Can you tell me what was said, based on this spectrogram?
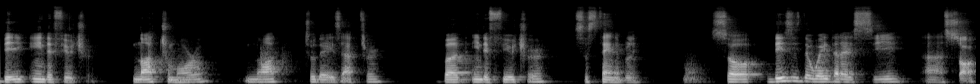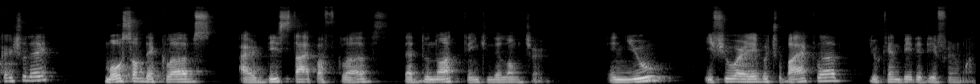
big in the future, not tomorrow, not two days after, but in the future sustainably. So this is the way that I see uh, soccer today. Most of the clubs are this type of clubs that do not think in the long term. And you, if you are able to buy a club, you can be the different one.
